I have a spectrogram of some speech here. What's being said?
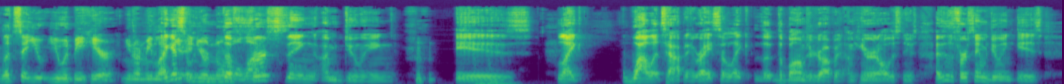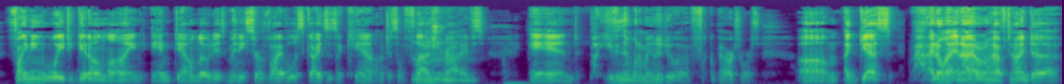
let's say you you would be here you know what I mean like I guess in your normal life. the life first thing I'm doing is like while it's happening, right? So like the the bombs are dropping, I'm hearing all this news. I think the first thing I'm doing is finding a way to get online and download as many survivalist guides as I can onto some flash Mm. drives. And but even then, what am I going to do? A fucking power source. Um, I guess I don't, and I don't have time to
